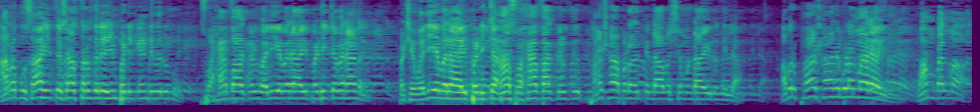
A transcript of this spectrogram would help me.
അറബ് സാഹിത്യശാസ്ത്രം വരെയും പഠിക്കേണ്ടി വരുന്നു. സ്വഹാബാക്കൾ വലിയവരായി പഠിച്ചവരാണ്. പക്ഷെ വലിയവരായി പഠിച്ച ആ സ്വഹാബാക്കൾക്ക് ഭാഷാ പഠനത്തിന്റെ ആവശ്യമുണ്ടായിരുന്നില്ല. അവർ ഭാഷാ ഭാഷാനിപുണന്മാരായിരുന്നു വമ്പന്മാർ.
